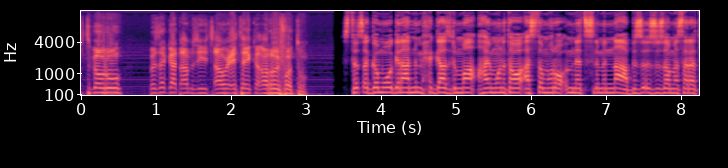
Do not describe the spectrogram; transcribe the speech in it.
ክትገብሩ በዚ ኣጋጣሚ እዚ ፃውዒተይ ከቐርብ ይፈቱ ዝተጸገሙ ወገናት ንምሕጋዝ ድማ ሃይማኖታዊ ኣስተምህሮ እምነት እስልምና ብዝእዝዞ መሰረት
